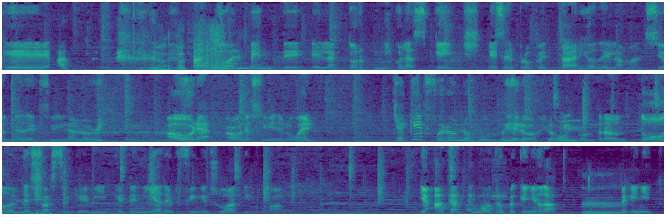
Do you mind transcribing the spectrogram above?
que actualmente el actor Nicolas Cage es el propietario de la mansión de Delphine LaLaurie. Ahora, ahora sí viene lo bueno. Ya que fueron los bomberos los Uy. que encontraron todo el desastre que vi, que tenía Delphine en su ático. ¿ah? Ya, acá tengo otro pequeño dato Mm, pequeñito.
